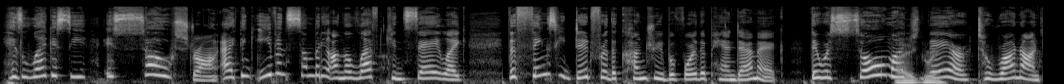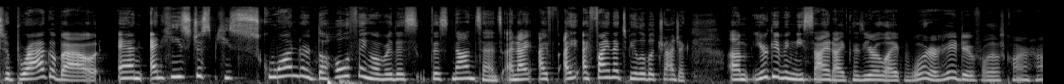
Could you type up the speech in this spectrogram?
his legacy is so strong. I think even somebody on the left can say like the things he did for the country before the pandemic. There was so much there to run on, to brag about, and and he's just he's squandered the whole thing over this this nonsense, and I I, I- I find that to be a little bit tragic. Um, you're giving me side eye because you're like, what did he do for this country?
